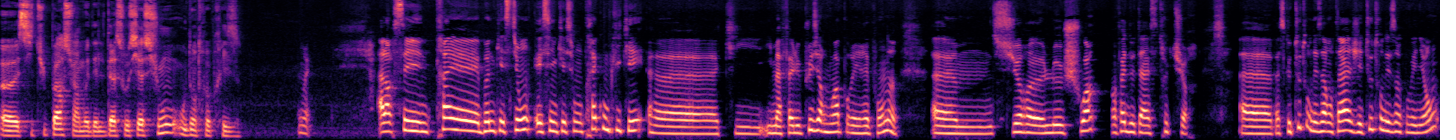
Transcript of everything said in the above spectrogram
euh, si tu pars sur un modèle d'association ou d'entreprise? Ouais. Alors c'est une très bonne question et c'est une question très compliquée euh, qui il m'a fallu plusieurs mois pour y répondre euh, sur euh, le choix en fait de ta structure euh, parce que tout ont des avantages et tout ont des inconvénients.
